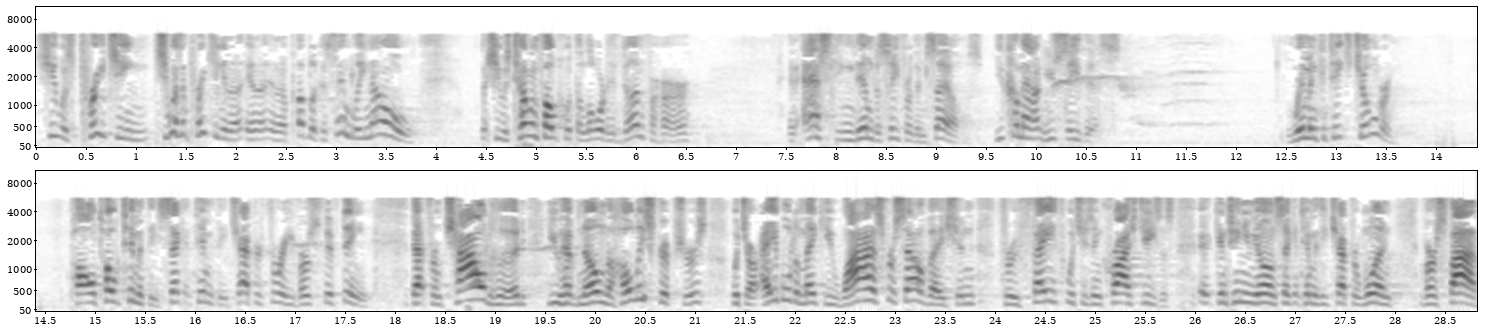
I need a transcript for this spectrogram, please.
She was preaching, she wasn't preaching in a, in a, in a public assembly, no. But she was telling folks what the Lord had done for her and asking them to see for themselves. You come out and you see this. Women can teach children. Paul told Timothy, 2 Timothy chapter 3 verse 15, that from childhood you have known the holy scriptures which are able to make you wise for salvation through faith which is in Christ Jesus. Uh, continuing on 2 Timothy chapter 1 verse 5,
